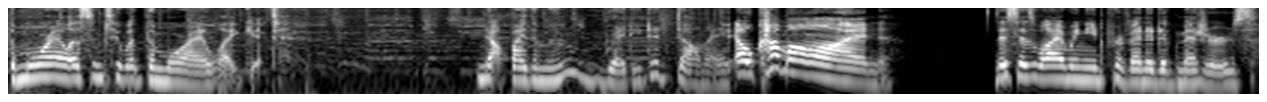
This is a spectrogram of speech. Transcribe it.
The more I listen to it, the more I like it. Not by the Moon, ready to dominate. Oh, come on! This is why we need preventative measures.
